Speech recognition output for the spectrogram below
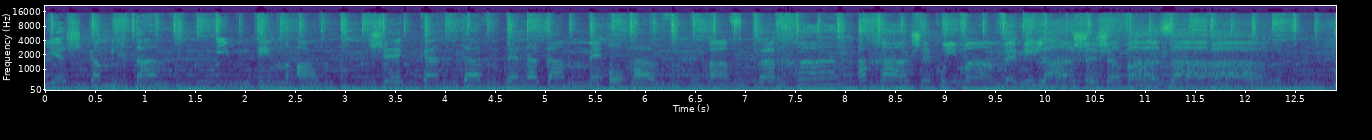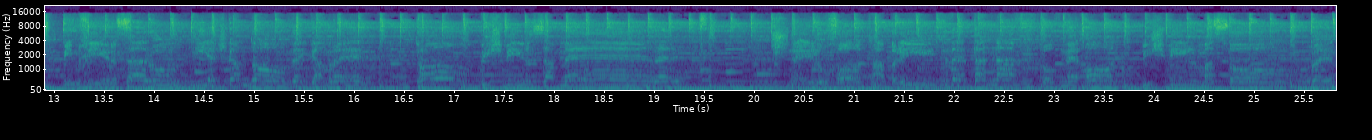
יש גם מכתב עם דמעה שכתב בן אדם מאוהב. הבטחה אחת שקוימה ומילה ששווה זהב. במחיר צרוד יש גם דוב וגם רד טוב בשביל זמרת שני לוחות הברית ותנ"ך טוב מאוד בשביל מסורת.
